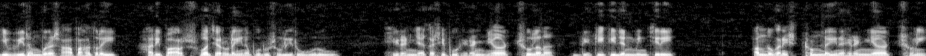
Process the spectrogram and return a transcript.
ఇవ్విధంబున శాపహతులై హరిపార్శ్వచరులైన పురుషులిరువురు. హిరణ్యకశిపు హిరణ్యాక్షులన దితికి జన్మించిరి. అందుగనిష్ఠుండైన హిరణ్యాక్షుని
